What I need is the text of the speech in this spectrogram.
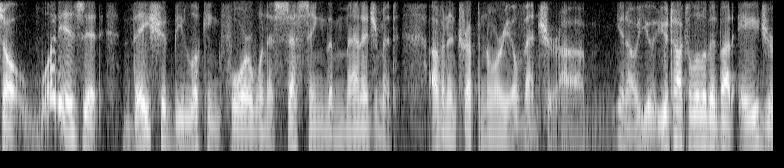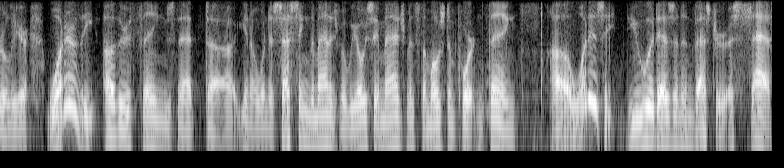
So, what is it they should be looking for when assessing the management of an entrepreneurial venture? Um, you know, you you talked a little bit about age earlier. What are the other things that uh, you know when assessing the management? We always say management's the most important thing. Uh, what is it you would, as an investor, assess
